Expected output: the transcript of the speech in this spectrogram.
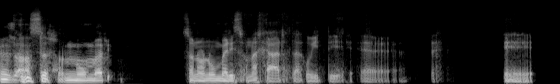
Esatto, sono numeri. sono numeri su una carta, quindi, eh,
